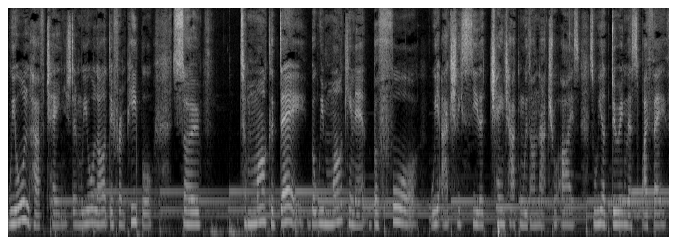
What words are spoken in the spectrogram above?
we all have changed and we all are different people. So, to mark a day, but we're marking it before we actually see the change happen with our natural eyes. So we are doing this by faith.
